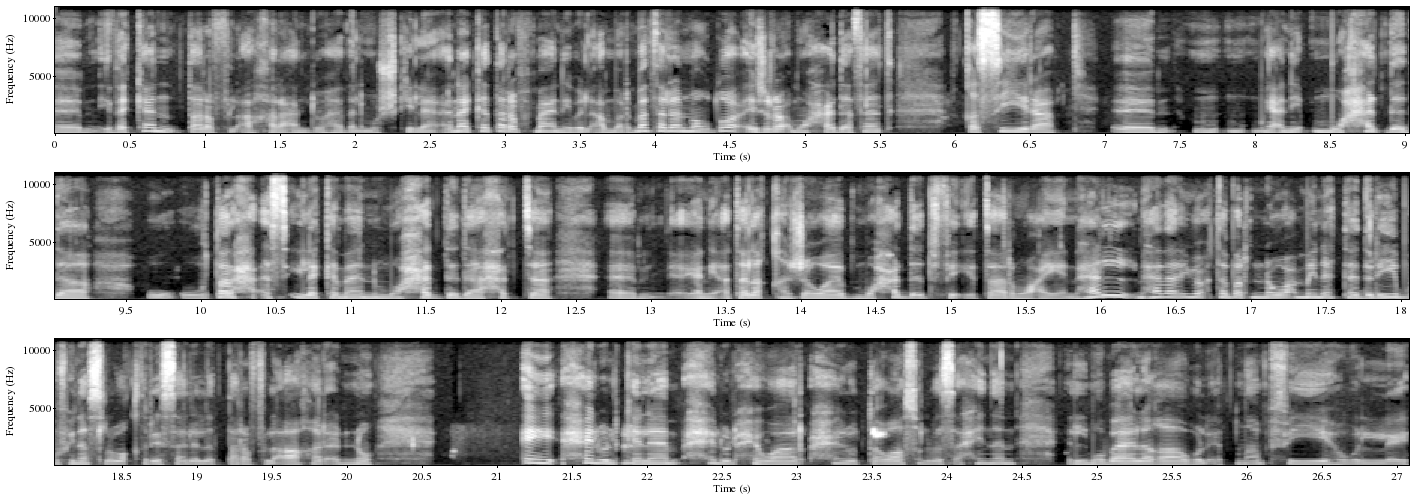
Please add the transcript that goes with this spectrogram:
إذا كان الطرف الآخر عنده هذا المشكلة أنا كطرف معني بالأمر. مثلا موضوع إجراء محادثات قصيرة يعني محددة وطرح أسئلة كمان محددة حتى يعني أتلقى جواب محدد في إطار معين. هل هذا يعتبر نوع من التدريب وفي نفس الوقت رسالة للطرف الآخر أنه إي حلو الكلام حلو الحوار حلو التواصل بس أحيانا المبالغة والإطناب فيه وال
